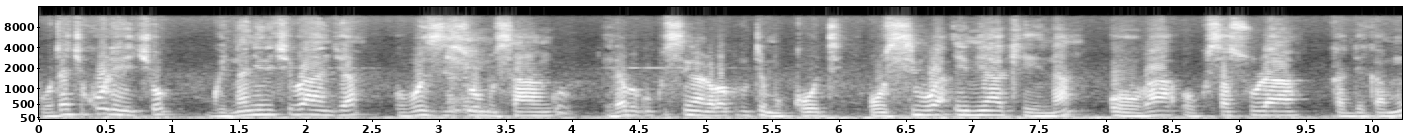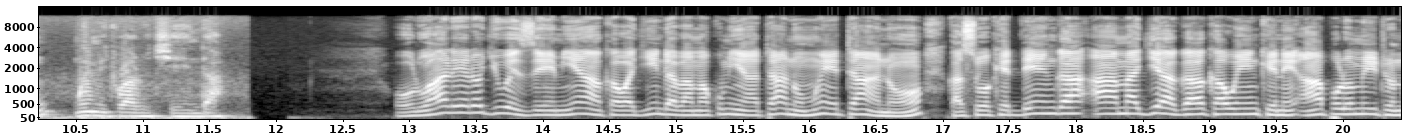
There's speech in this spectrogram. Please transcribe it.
bw'otakikola ekyo gwe nannyini kibanja oba ozizza omusango era bwe gukusinga nga bakututte mu kkooti osibwa emyaka ena oba okusasula kadde kamu mu emitwalo kyenda olwaleero giweza emyaka wagindaba amakumi ataano mu etaano kasookeddenga amagye agakawenkene apollo milton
